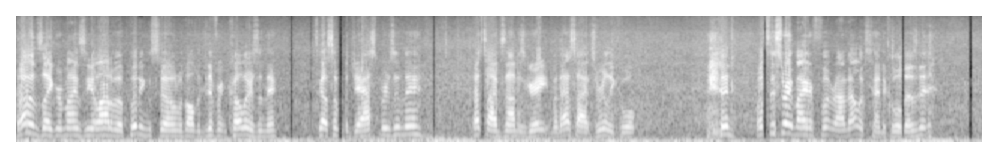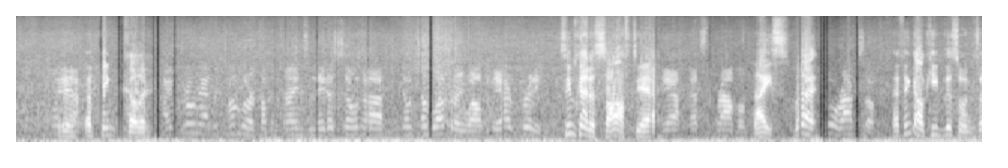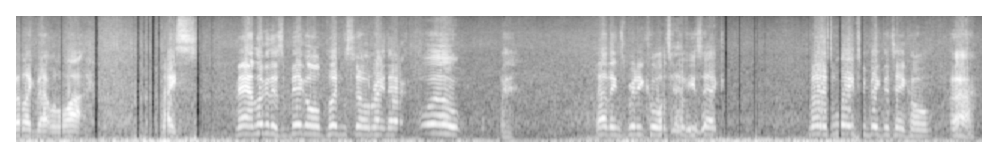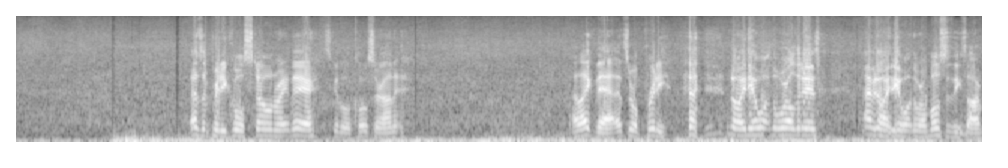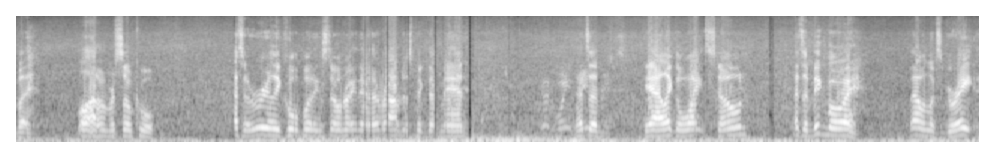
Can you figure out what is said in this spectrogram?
That one's like reminds me a lot of a pudding stone with all the different colors in there. It's got some of the jaspers in there. That side's not as great, but that side's really cool. And what's this right by your foot, Rob? That looks kind of cool, doesn't it? Oh yeah. A, a pink color. I've thrown that in the tumbler a couple times, and they just don't uh, don't tumble up very well, but they are pretty. Seems kind of soft, yeah. Yeah, that's the problem. Nice. But Cool rocks though. I think I'll keep this one because I like that one a lot. Nice. Man, look at this big old pudding stone right there. Whoa. That thing's pretty cool. It's heavy as heck. But it's way too big to take home. Ugh. That's a pretty cool stone right there. Let's get a little closer on it. I like that. That's real pretty. no idea what in the world it is. I have no idea what in the world most of these are, but a lot of them are so cool. That's a really cool pudding stone right there that Rob just picked up, man. Good white That's a, yeah, I like the white stone. That's a big boy. That one looks great.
